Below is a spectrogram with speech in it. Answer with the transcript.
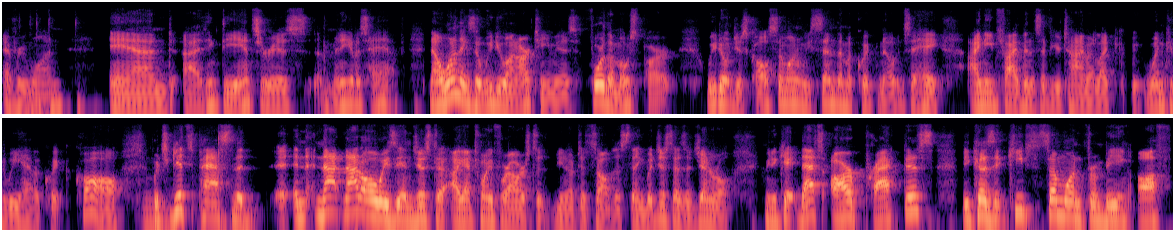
everyone and I think the answer is many of us have. Now, one of the things that we do on our team is, for the most part, we don't just call someone, we send them a quick note and say, Hey, I need five minutes of your time. I'd like, when could we have a quick call? Mm-hmm. Which gets past the, and not, not always in just, a, I got 24 hours to, you know, to solve this thing, but just as a general communicate. That's our practice because it keeps someone from being off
